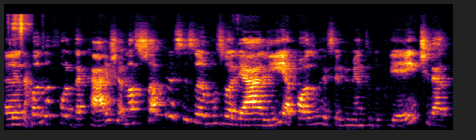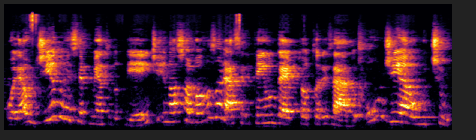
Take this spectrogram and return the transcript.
Uh, quando for da caixa, nós só precisamos olhar ali, após o recebimento do cliente, né, olhar o dia do recebimento do cliente e nós só vamos olhar se ele tem um débito autorizado um dia útil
